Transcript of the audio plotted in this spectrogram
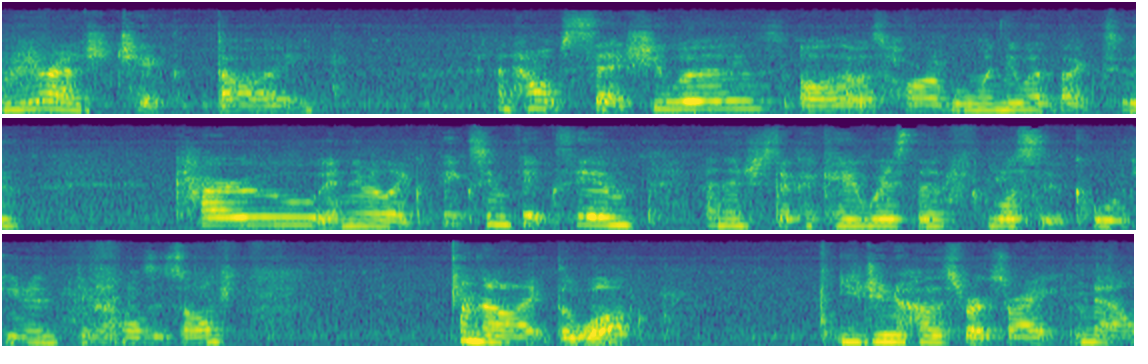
Mirage chick die? And how upset she was. Oh, that was horrible when they went back to Karou and they were like fix him, fix him and then she's like okay where's the what's it called you know the thing that holds us all and they're like the what? You do know how this works right? No.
